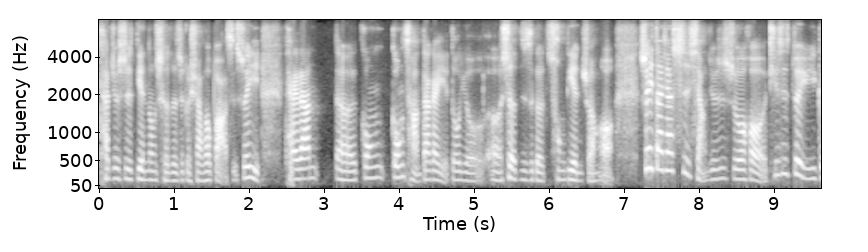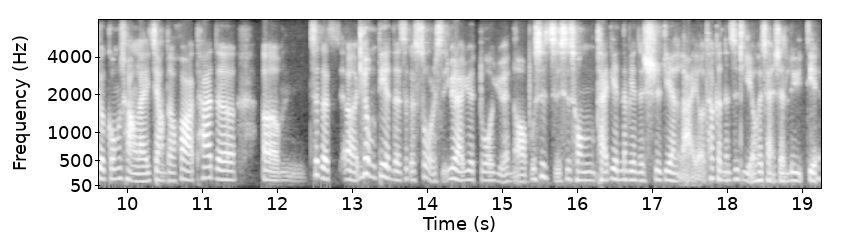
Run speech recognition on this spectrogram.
他就是电动车的这个 shuttle bus，所以台湾。呃，工工厂大概也都有呃设置这个充电桩哦，所以大家试想，就是说哈，其实对于一个工厂来讲的话，它的嗯，这个呃用电的这个 source 越来越多元哦，不是只是从台电那边的市电来哦，它可能自己也会产生绿电。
